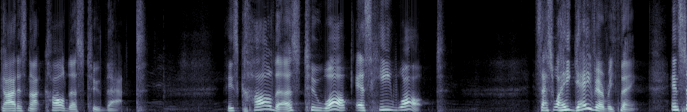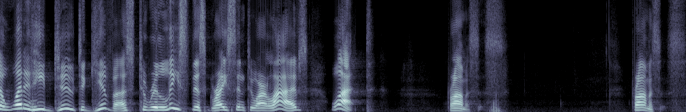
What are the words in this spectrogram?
God has not called us to that. He's called us to walk as He walked. So that's why He gave everything. And so, what did He do to give us, to release this grace into our lives? What? Promises. Promises.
